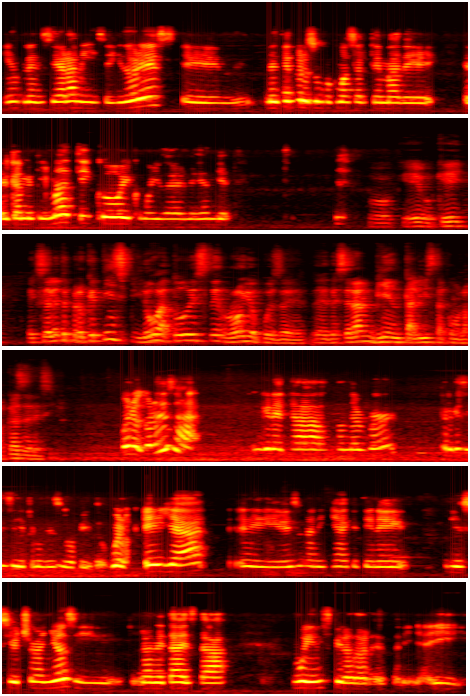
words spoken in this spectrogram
influenciar a mis seguidores, eh, metiéndoles un poco más al tema de el cambio climático y cómo ayudar al medio ambiente. Ok, ok. Excelente, pero ¿qué te inspiró a todo este rollo, pues, de, de, de ser ambientalista, como lo acabas de decir? Bueno, ¿conoces a Greta Thunberg? Creo que sí se pronuncia su apellido. Bueno, ella eh, es una niña que tiene 18 años y la neta está muy inspiradora esta niña y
